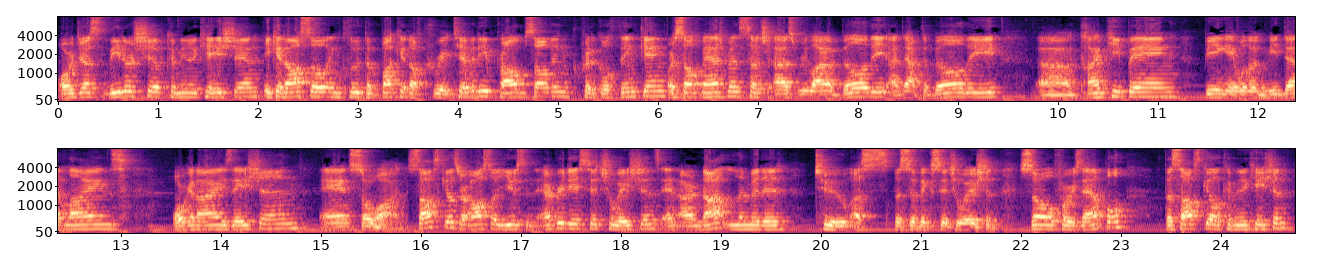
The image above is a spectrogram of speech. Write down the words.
or just leadership, communication. It can also include the bucket of creativity, problem solving, critical thinking, or self-management such as reliability, adaptability, uh, timekeeping, being able to meet deadlines, organization, and so on. Soft skills are also used in everyday situations and are not limited to a specific situation. So for example, the soft skill of communication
